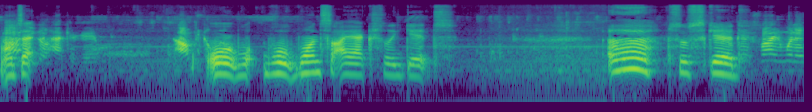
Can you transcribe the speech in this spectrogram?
once don't I, or well, once I actually get. Ugh, I'm so scared. Okay, fine. When I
